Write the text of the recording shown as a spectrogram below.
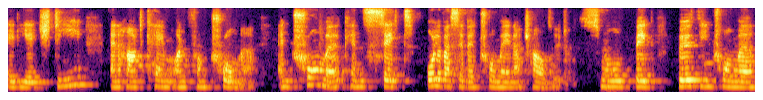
ADHD and how it came on from trauma. And trauma can set, all of us have had trauma in our childhood small, big, birthing trauma,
